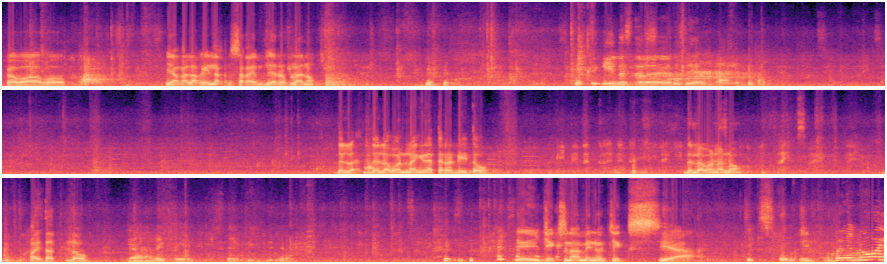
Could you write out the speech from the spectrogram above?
Kawawa. Yan kalaki lak sa kayo sa aeroplano? Nagpikilas na lang ano si Aeroplano. Dala, dalawan lang yung natira dito. Dalawan lang, no? Ay, tatlo. Yari. Yan yung chicks namin, no? Chicks. To eight. Ano ba yan, Noy?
